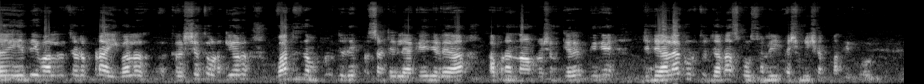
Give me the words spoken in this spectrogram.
ਇਹਦੇ ਵੱਲ ਜਿਹੜਾ ਪੜ੍ਹਾਈ ਵੱਲ ਆਕਰਸ਼ਿਤ ਹੋਣਗੇ ਔਰ ਵੱਧ ਨੰਬਰ ਜਿਹੜੇ ਪਰਸੈਂਟੇਜ ਲੈ ਕੇ ਜਿਹੜਾ ਆ ਆਪਣਾ ਨਾਮ ਰੋਸ਼ਨ ਕਰਨਗੇ ਜੰਡਿਆਲਾ ਗੁਰੂ ਤੋਂ ਜਾਣਾ ਸਪੋਰਟਸ ਲਈ ਅਸ਼ਵਨੀ ਸ਼ਰਮਾ ਦੀ ਰਿਪੋਰਟ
